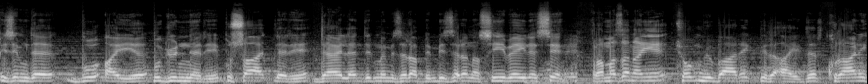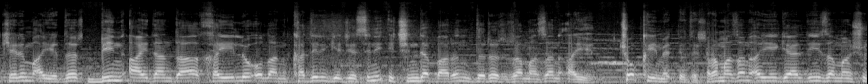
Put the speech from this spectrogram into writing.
Bizim de bu ayı, bu günleri, bu saatleri değerlendirmemizi Rabbim bizlere nasip eylesin. Ramazan ayı çok mübarek bir aydır. Kur'an-ı Kerim ayıdır. Bin aydan daha hayırlı olan Kadir gecesini içinde barındırır Ramazan ayı. Çok kıymetlidir. Ramazan ayı geldiği zaman şu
